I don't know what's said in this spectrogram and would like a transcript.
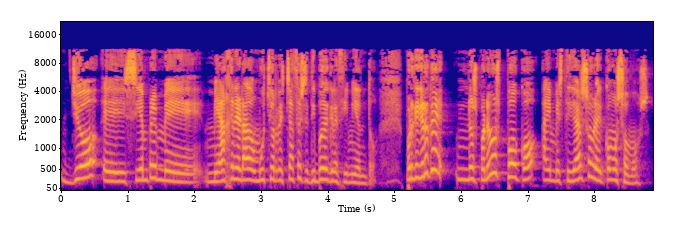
yo eh, siempre me, me, ha generado mucho rechazo ese tipo de crecimiento. Porque creo que nos ponemos poco a investigar sobre cómo somos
